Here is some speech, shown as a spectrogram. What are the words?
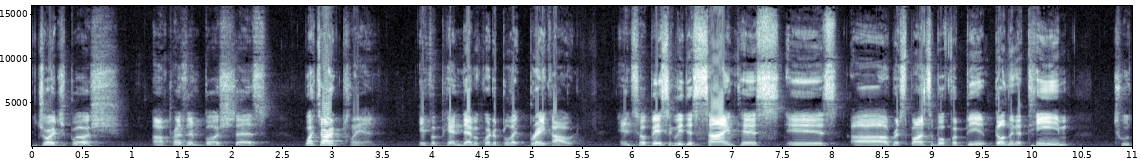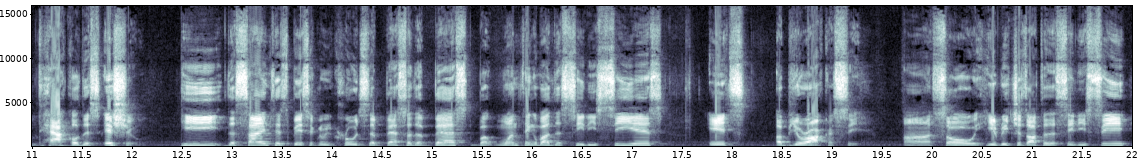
George Bush, uh, President Bush says, What's our plan if a pandemic were to break out? And so basically, the scientist is uh, responsible for being, building a team to tackle this issue. He, the scientist, basically recruits the best of the best. But one thing about the CDC is it's a bureaucracy. Uh, so he reaches out to the CDC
